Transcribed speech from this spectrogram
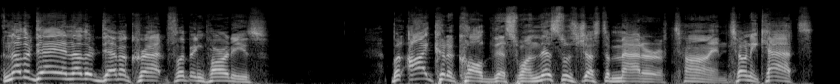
Another day, another Democrat flipping parties. But I could have called this one. This was just a matter of time. Tony Katz,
